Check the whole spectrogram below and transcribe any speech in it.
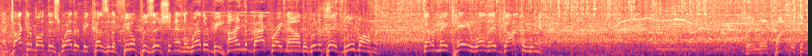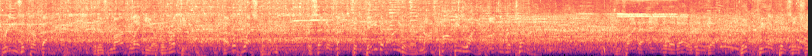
I'm talking about this weather because of the field position and the weather behind the back right now. The Winnipeg Blue Bomber got to make hay. Well, they've got the win. They will punt with the breeze at their back. It is Marc Liegghio, the rookie out of Western to send it back to David Ungerer, not Papi White on the return. Trying to angle it out and get good field position.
